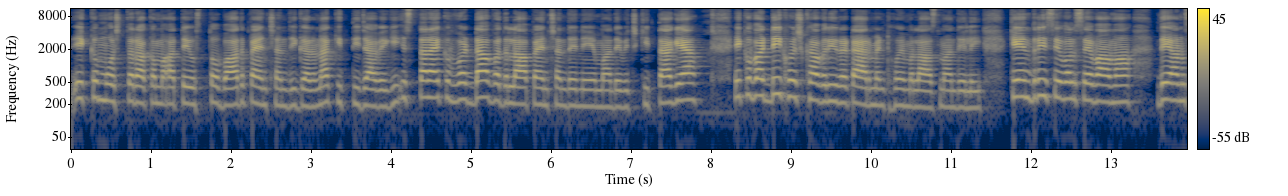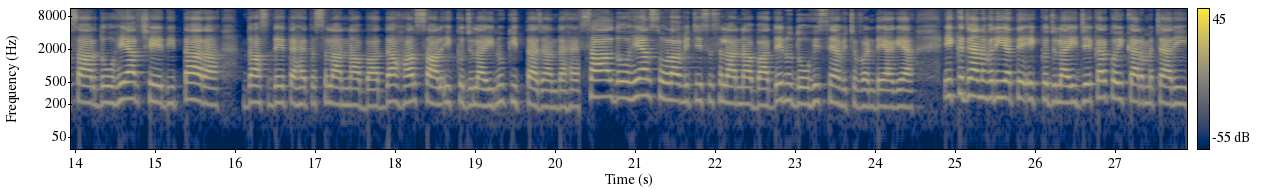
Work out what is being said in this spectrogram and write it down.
ਇੱਕ ਮੁਸ਼ਤ ਰਕਮ ਅਤੇ ਉਸ ਤੋਂ ਬਾਅਦ ਪੈਨਸ਼ਨ ਦੀ ਗਣਨਾ ਕੀਤੀ ਜਾਵੇਗੀ। ਇਸ ਤਰ੍ਹਾਂ ਇੱਕ ਵੱਡਾ ਬਦਲਾਅ ਪੈਨਸ਼ਨ ਦੇ ਨਿਯਮਾਂ ਦੇ ਵਿੱਚ ਕੀਤਾ ਗਿਆ। ਇੱਕ ਵੱਡੀ ਖੁਸ਼ਖਬਰੀ ਰਿਟਾਇਰਮੈਂਟ ਹੋਏ ਮੁਲਾਜ਼ਮਾਂ ਦੇ ਲਈ। ਕੇਂਦਰੀ ਸਿਵਲ ਸੇਵਾਵਾਂ ਦੇ ਅਨੁਸਾਰ 2006 ਦੀ ਧਾਰਾ 10 ਦੇ ਤਹਿਤ ਸਾਲਾਨਾ ਵਾਧਾ ਹਰ ਸਾਲ 1 ਜੁਲਾਈ ਨੂੰ ਕੀਤਾ ਜਾਂਦਾ ਹੈ। ਸਾਲ 2016 ਵਿੱਚ ਇਸ ਸਾਲਾਨਾ ਵਾਧੇ ਨੂੰ ਦੋ ਹਿੱਸਿਆਂ ਵਿੱਚ ਵੰਡਿਆ ਗਿਆ। 1 ਜਨਵਰੀ ਅਤੇ 1 ਜੁਲਾਈ ਜੇਕਰ ਕੋਈ ਕਰਮਚਾਰੀ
